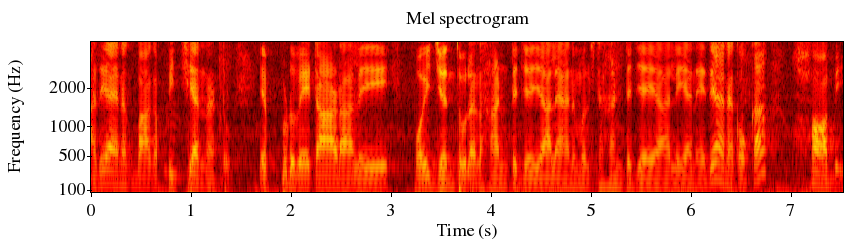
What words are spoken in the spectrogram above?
అదే ఆయనకు బాగా పిచ్చి అన్నట్టు. ఎప్పుడు వేటాడాలి? పోయి జంతువులను హంట్ చేయాలి? యానిమల్స్ని హంట్ చేయాలి అనేది ఆయనకు ఒక హాబీ.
